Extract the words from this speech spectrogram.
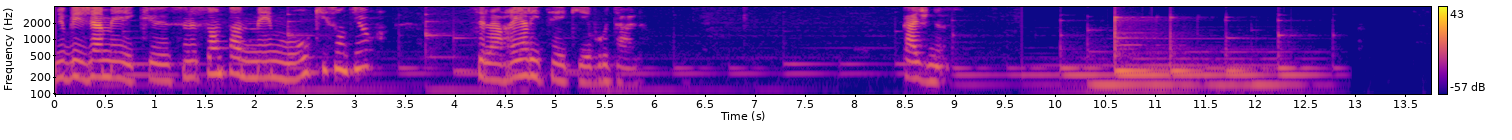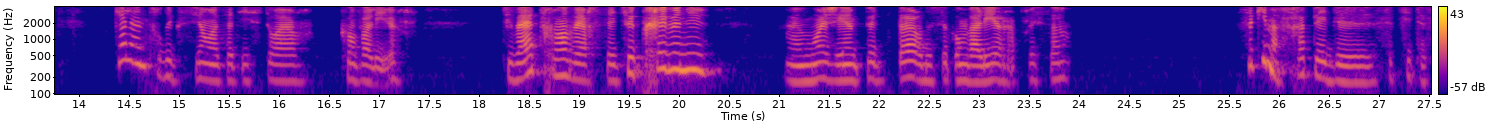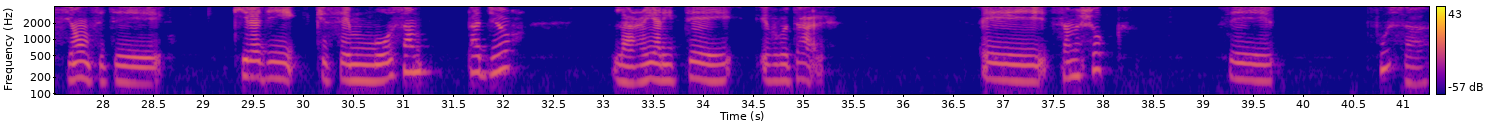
N'oublie jamais que ce ne sont pas mes mots qui sont durs, c'est la réalité qui est brutale. Page 9. Quelle introduction à cette histoire qu'on va lire. Tu vas être renversé, tu es prévenu. Euh, moi, j'ai un peu peur de ce qu'on va lire après ça. Ce qui m'a frappé de cette citation, c'était qu'il a dit que ces mots sont pas durs, la réalité est brutale. Et ça me choque. C'est fou ça.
